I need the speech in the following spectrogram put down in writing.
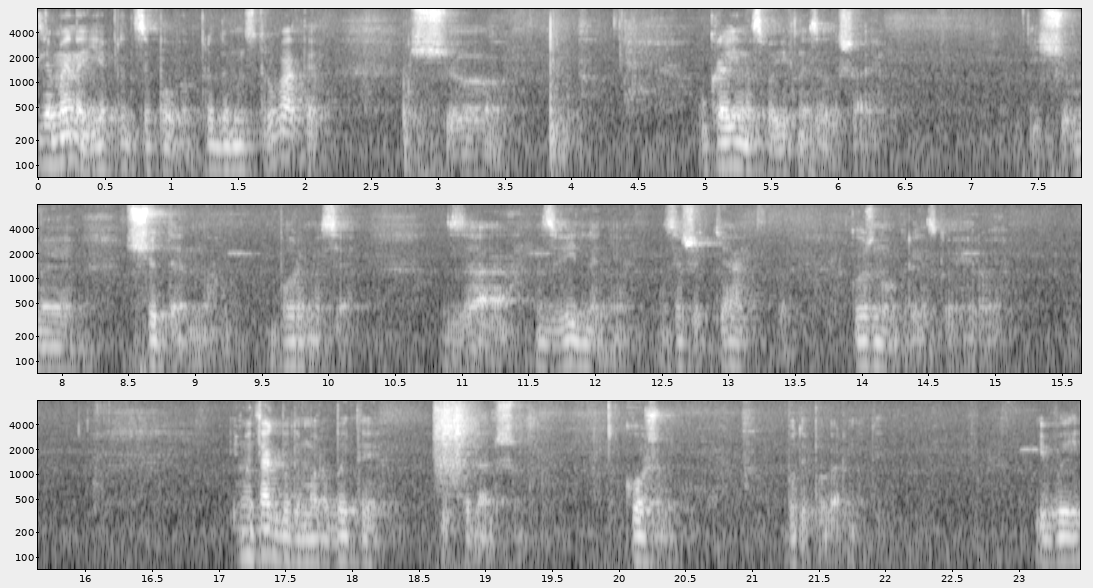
Для мене є принципово продемонструвати, що Україна своїх не залишає. І що ми щоденно боремося за звільнення, за життя кожного українського героя. І ми так будемо робити і в подальшому. Кожен буде повернутий. І ви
